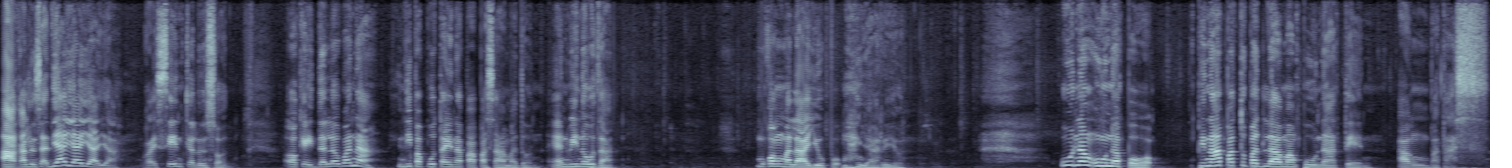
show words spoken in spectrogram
Ah, Kalunsod. Yeah, yeah, yeah, yeah. Okay, Saint Kalunsod. Okay, dalawa na. Hindi pa po tayo napapasama doon. And we know that. Mukhang malayo po mangyari yun. Unang-una po, pinapatupad lamang po natin ang batas.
